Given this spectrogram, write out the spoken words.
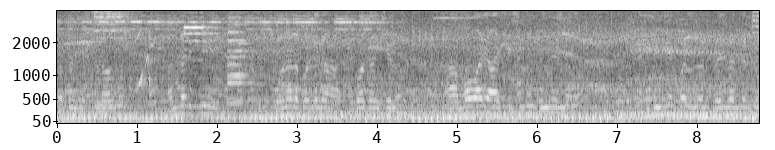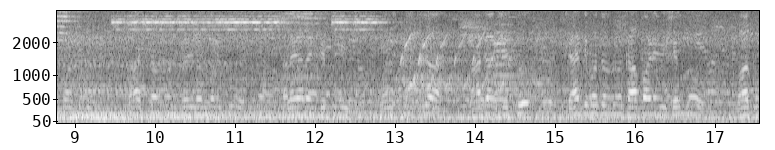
సంతోషిస్తున్నాము. అందరికీ బోనాల పండుగ శుభాకాంక్షలు. ఆ అమ్మవారి ఆశీస్సులు దీవెళ్ళు ఈ డివిజన్ పరిధిలోని ప్రజలందరితో పాటు రాష్ట్రంలోని ప్రజలందరికీ కలగాలని చెప్పి మనస్ఫూర్తిగా ఆకాంక్షిస్తూ శాంతి భద్రతను కాపాడే విషయంలో మాకు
